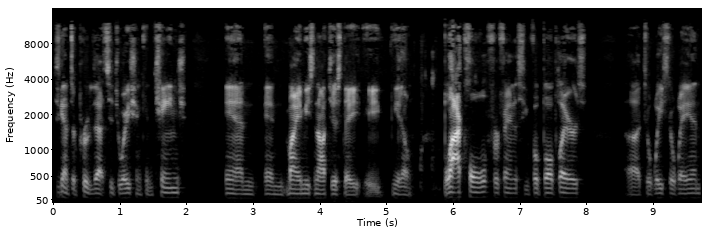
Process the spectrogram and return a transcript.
He's got to prove that situation can change. And and miami's not just a, a you know black hole for fantasy football players uh, to waste away in.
